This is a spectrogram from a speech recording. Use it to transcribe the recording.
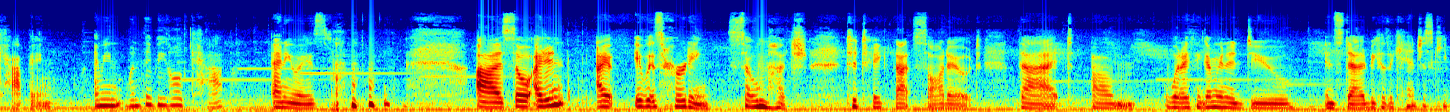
capping. I mean, wouldn't they be called cap? Anyways, uh, so I didn't, I it was hurting so much to take that sod out that um, what I think I'm gonna do instead, because I can't just keep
